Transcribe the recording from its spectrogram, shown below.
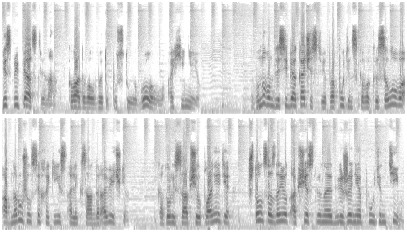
беспрепятственно вкладывал в эту пустую голову ахинею. В новом для себя качестве пропутинского крысолова обнаружился хоккеист Александр Овечкин, который сообщил планете, что он создает общественное движение «Путин Тим»,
